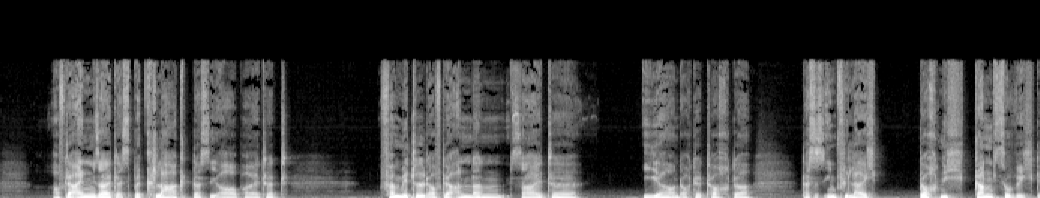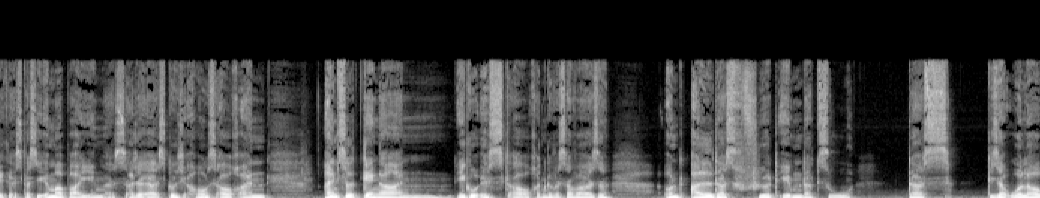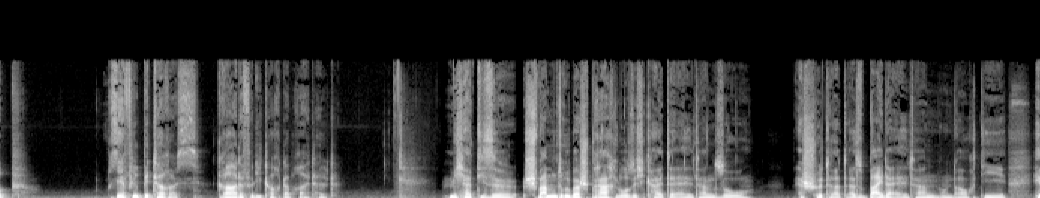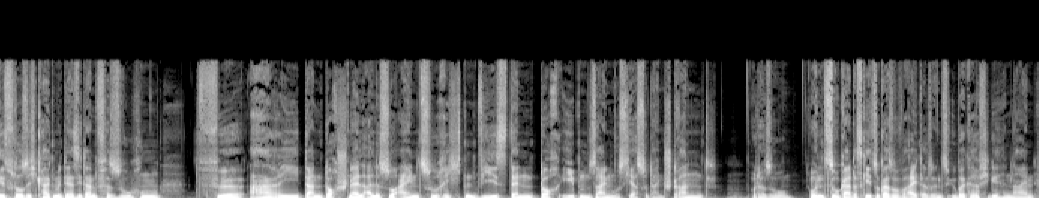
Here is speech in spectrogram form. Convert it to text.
auf der einen Seite es beklagt, dass sie arbeitet, vermittelt auf der anderen Seite ihr und auch der Tochter, dass es ihm vielleicht doch nicht ganz so wichtig ist, dass sie immer bei ihm ist. Also er ist durchaus auch ein Einzelgänger, ein Egoist auch in gewisser Weise. Und all das führt eben dazu, dass dieser Urlaub sehr viel Bitteres gerade für die Tochter bereithält. Mich hat diese Schwamm drüber Sprachlosigkeit der Eltern so erschüttert, also beider Eltern und auch die Hilflosigkeit, mit der sie dann versuchen, für Ari dann doch schnell alles so einzurichten, wie es denn doch eben sein muss. Hier hast du deinen Strand oder so. Und sogar, das geht sogar so weit, also ins Übergriffige hinein,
